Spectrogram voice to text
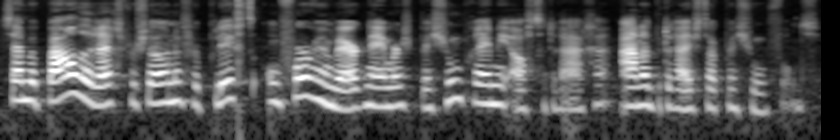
zijn bepaalde rechtspersonen verplicht om voor hun werknemers pensioenpremie af te dragen aan het bedrijfstak pensioenfonds.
